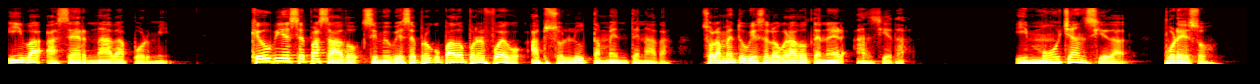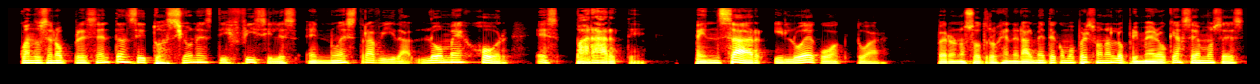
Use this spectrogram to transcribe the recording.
iba a hacer nada por mí. ¿Qué hubiese pasado si me hubiese preocupado por el fuego? Absolutamente nada. Solamente hubiese logrado tener ansiedad. Y mucha ansiedad. Por eso, cuando se nos presentan situaciones difíciles en nuestra vida, lo mejor es pararte, pensar y luego actuar. Pero nosotros generalmente como personas lo primero que hacemos es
